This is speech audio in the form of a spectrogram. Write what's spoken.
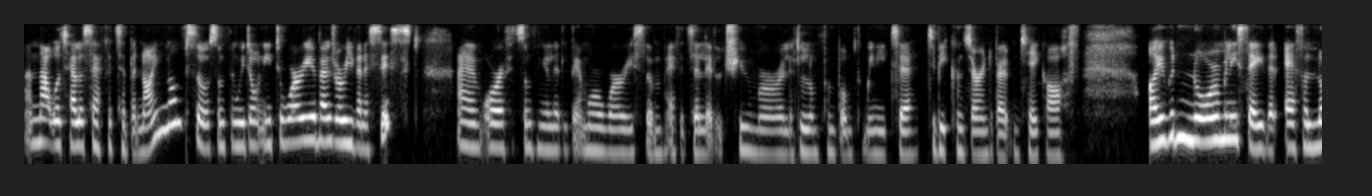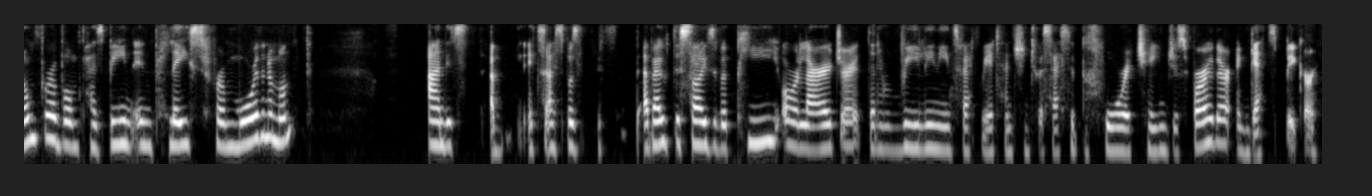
And that will tell us if it's a benign lump, so something we don't need to worry about, or even a cyst, um, or if it's something a little bit more worrisome, if it's a little tumour or a little lump and bump that we need to, to be concerned about and take off. I would normally say that if a lump or a bump has been in place for more than a month, and it's uh, it's I suppose it's about the size of a pea or larger, then it really needs veterinary attention to assess it before it changes further and gets bigger.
